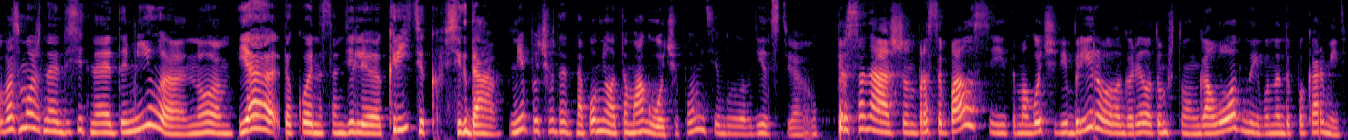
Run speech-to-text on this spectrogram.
Возможно, действительно это мило, но я такой, на самом деле, критик всегда. Мне почему-то это напомнило Тамагочи. Помните, было в детстве? Персонаж, он просыпался, и Тамагочи вибрировал, говорил о том, что он голодный, его надо покормить.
